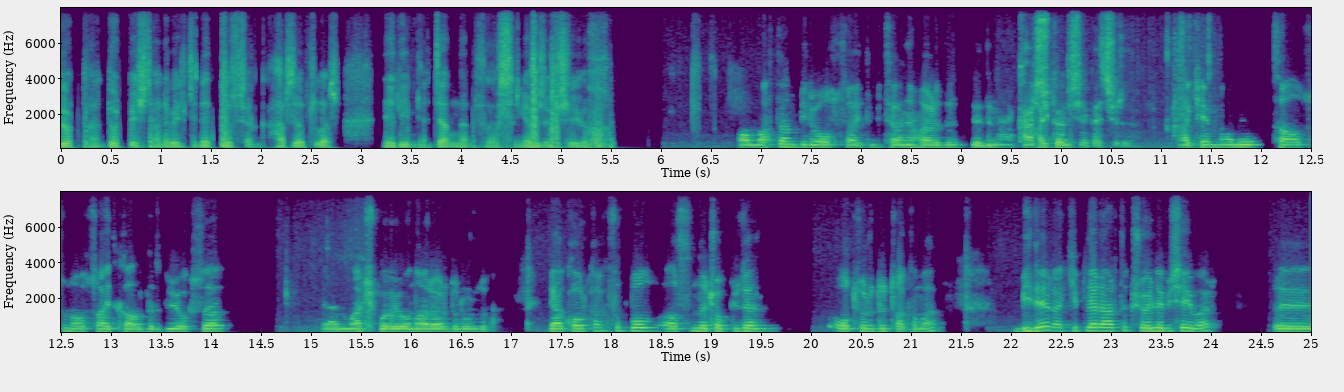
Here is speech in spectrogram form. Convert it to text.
4 tane 4-5 tane belki net pozisyon harcadılar. Ne diyeyim ya canları sağ olsun yapacak bir şey yok. Allah'tan biri offside bir tane vardı dedim. Yani karşı Hakem- karşıya kaçırdı. Hakem hani sağ olsun offside kaldırdı yoksa yani maç boyu onu arar dururduk. Ya korkak futbol aslında çok güzel oturdu takıma. Bir de rakipler artık şöyle bir şey var. Ee,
